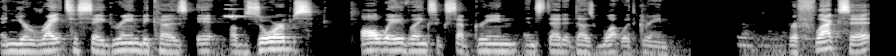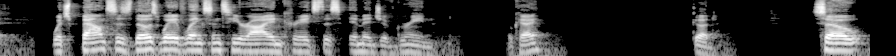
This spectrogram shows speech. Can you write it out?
And you're right to say green because it absorbs all wavelengths except green. Instead, it does what with green? Reflects it, which bounces those wavelengths into your eye and creates this image of green. Okay? Good. So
